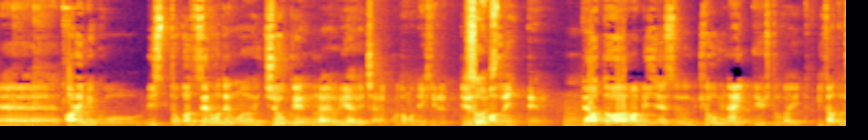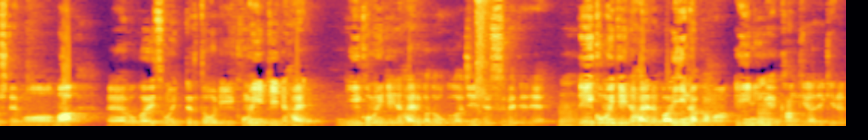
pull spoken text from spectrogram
えーある意味こうリストがゼロでも1億円ぐらい売り上げちゃうこともできるっていうのがまず1点。で,、うん。あとはまあビジネス興味ないっていう人がいいたとしても、まあえー僕はいつも言ってる通りコミュニティに入いいコミュニティに入るかどうかが人生全てで、うん。でいいコミュニティに入ればいい仲間いい人間関係ができる、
